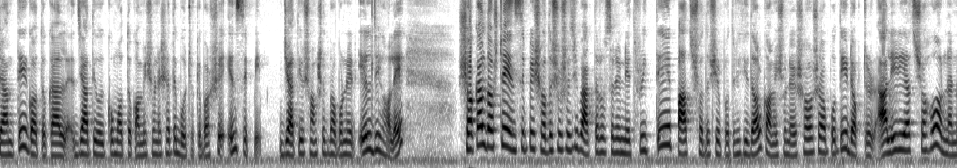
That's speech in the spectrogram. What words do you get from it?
জানতে গতকাল জাতীয় ঐক্যমত্য কমিশনের সাথে বৈঠকে বসে এনসিপি। জাতীয় সংসদ ভবনের এলডি হলে সকাল দশটায় এনসিপির সদস্য সচিব আক্তার হোসেনের নেতৃত্বে পাঁচ সদস্যের প্রতিনিধি দল, কমিশনের সহসভাপতি ডক্টর আলী রিয়াজ সহ অন্যান্য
